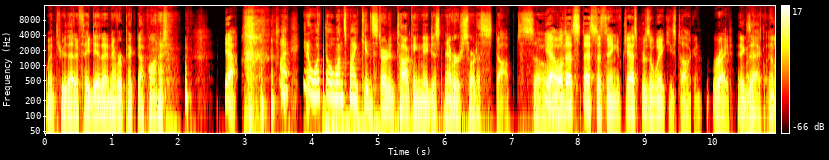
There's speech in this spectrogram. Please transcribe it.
went through that. If they did, I never picked up on it. Yeah, Well, you know what though? Once my kids started talking, they just never sort of stopped. So yeah. uh, Well, that's that's the thing. If Jasper's awake, he's talking. Right. Exactly. Un-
